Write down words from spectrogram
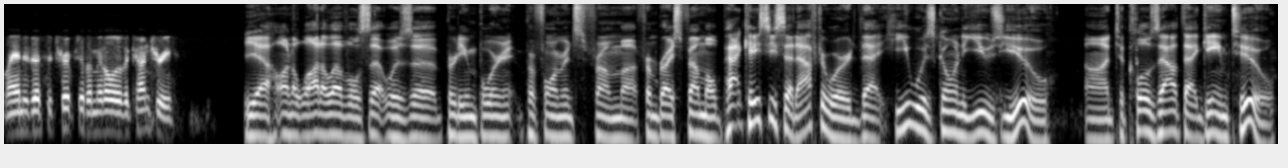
landed us a trip to the middle of the country. Yeah, on a lot of levels, that was a pretty important performance from uh, from Bryce Fehmel. Pat Casey said afterward that he was going to use you uh, to close out that game two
